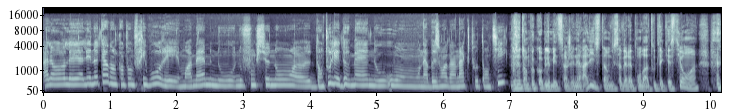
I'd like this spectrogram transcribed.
Alors, les, notaires dans le canton de Fribourg et moi-même, nous, nous fonctionnons euh, dans tous les domaines où, on a besoin d'un acte authentique. Vous êtes un peu comme les médecins généralistes, hein. vous savez répondre à toutes les questions. Hein.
